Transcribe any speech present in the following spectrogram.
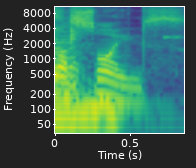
Globalizações.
